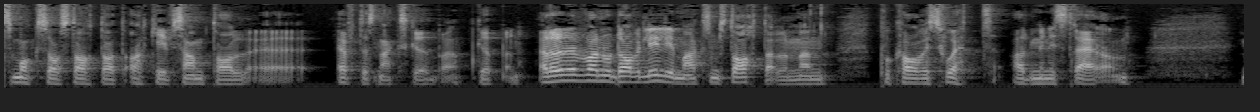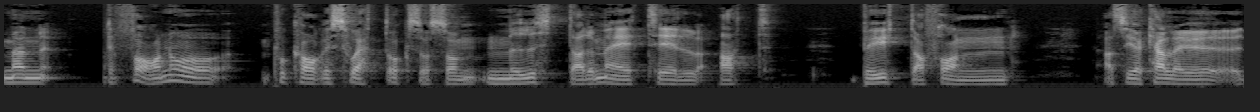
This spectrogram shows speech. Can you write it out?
som också har startat Arkivsamtal eh, eftersnacksgruppen. gruppen. Eller det var nog David Liljemark som startade den men Pokari Sweat administrerar den. Men det var nog Pokari Sweat också som mutade mig till att byta från... Alltså jag kallar ju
